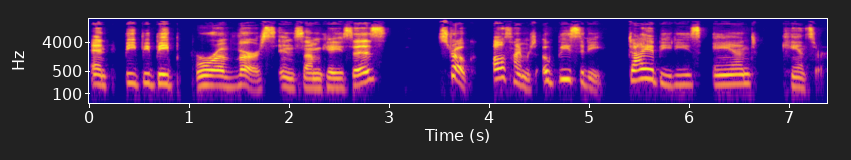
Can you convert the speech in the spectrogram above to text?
and beep, beep, beep, reverse in some cases stroke, Alzheimer's, obesity, diabetes, and cancer.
